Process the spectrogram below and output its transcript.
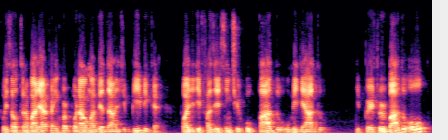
pois ao trabalhar para incorporar uma verdade bíblica, pode lhe fazer sentir culpado, humilhado e perturbado, ou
